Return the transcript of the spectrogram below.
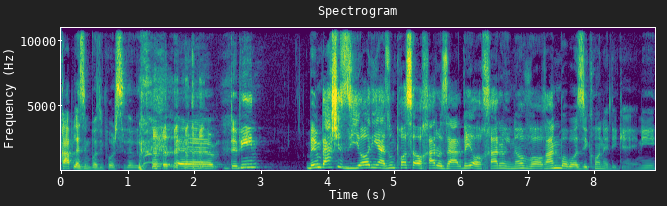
قبل از این بازی پرسیده بود اه، ببین ببین بخش زیادی از اون پاس آخر و ضربه آخر و اینا واقعا با بازیکنه دیگه. یعنی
